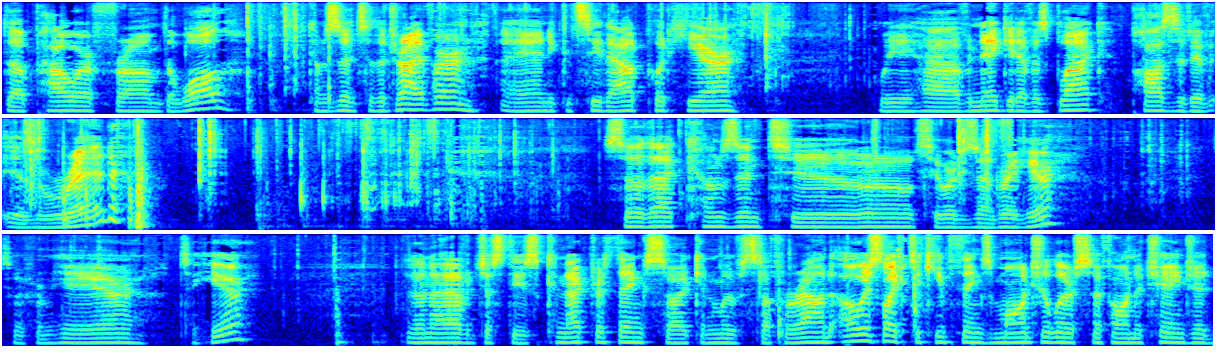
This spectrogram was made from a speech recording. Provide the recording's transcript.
the power from the wall. Comes into the driver, and you can see the output here. We have negative is black, positive is red. So that comes into, let's see where does it end, right here. So from here to here. Then I have just these connector things so I can move stuff around. I always like to keep things modular so if I want to change it,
